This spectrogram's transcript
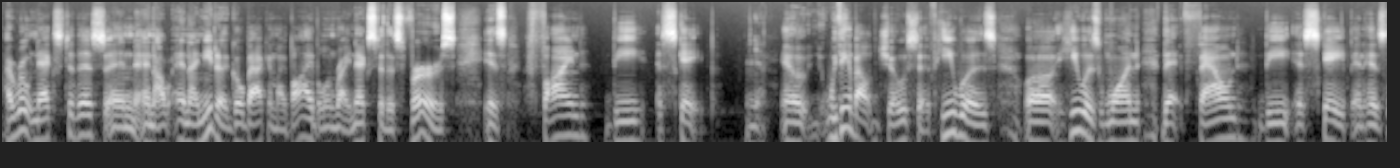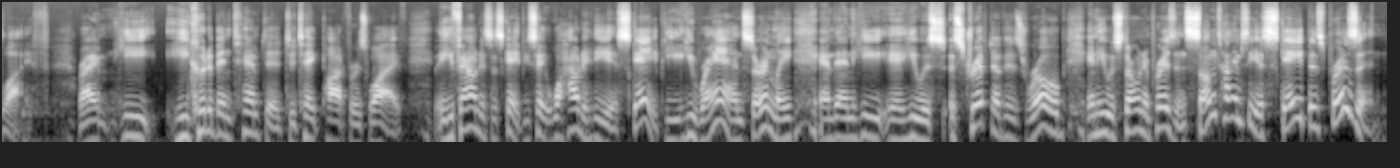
I wrote next to this, and and I, and I need to go back in my Bible and write next to this verse is find the escape. Yeah. You know, we think about Joseph. He was uh, he was one that found the escape in his life, right? He he could have been tempted to take Potiphar's wife. He found his escape. You say, well, how did he escape? He he ran certainly, and then he he was stripped of his robe and he was thrown in prison. Sometimes the escape is prison.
